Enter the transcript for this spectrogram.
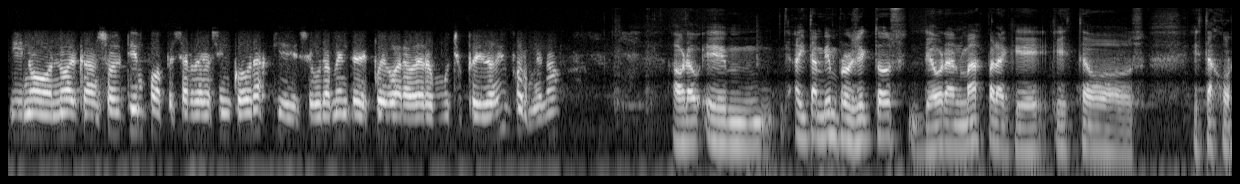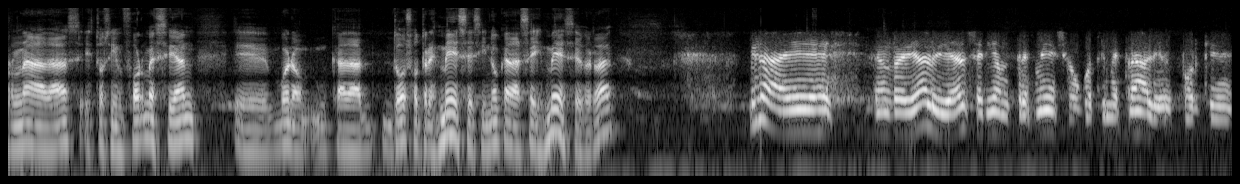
y no no alcanzó el tiempo a pesar de las cinco horas que seguramente después van a haber muchos pedidos de informe, ¿no? Ahora, eh, hay también proyectos de ahora en más para que estos estas jornadas, estos informes sean, eh, bueno, cada dos o tres meses y no cada seis meses, ¿verdad? Mira, eh, en realidad lo ideal serían tres meses o cuatrimestrales, porque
